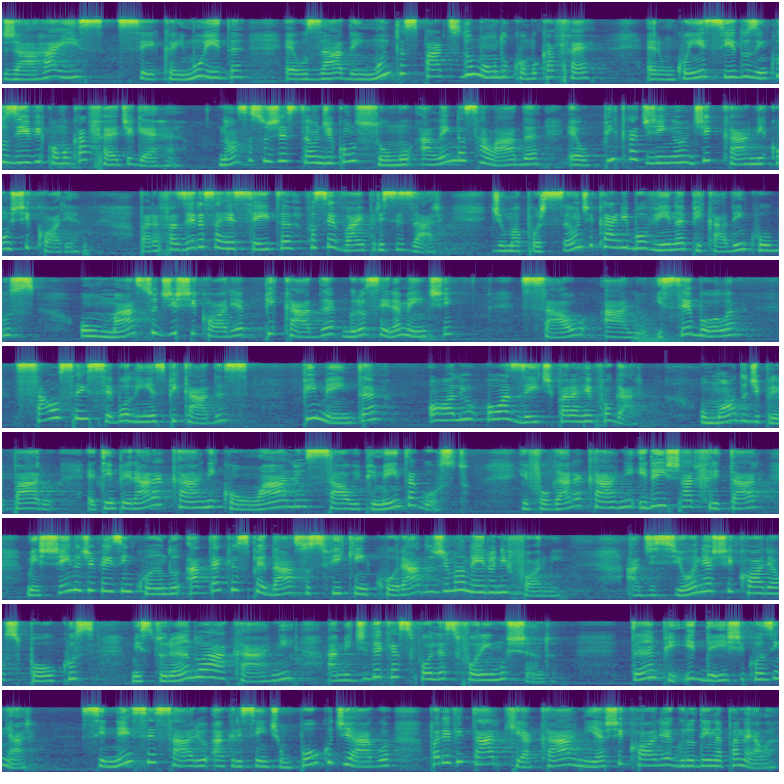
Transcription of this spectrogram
Já a raiz, seca e moída, é usada em muitas partes do mundo como café. Eram conhecidos inclusive como café de guerra. Nossa sugestão de consumo, além da salada, é o picadinho de carne com chicória. Para fazer essa receita, você vai precisar de uma porção de carne bovina picada em cubos, um maço de chicória picada grosseiramente, sal, alho e cebola, salsa e cebolinhas picadas, pimenta, óleo ou azeite para refogar. O modo de preparo é temperar a carne com alho, sal e pimenta a gosto. Refogar a carne e deixar fritar, mexendo de vez em quando até que os pedaços fiquem corados de maneira uniforme. Adicione a chicória aos poucos, misturando-a à carne à medida que as folhas forem murchando. Tampe e deixe cozinhar. Se necessário, acrescente um pouco de água para evitar que a carne e a chicória grudem na panela.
